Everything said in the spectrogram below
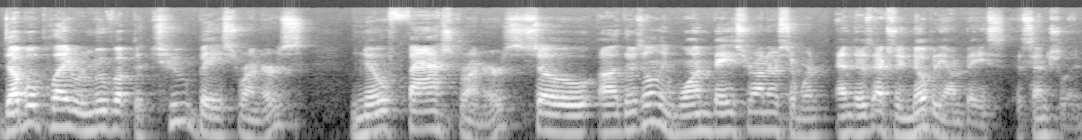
Double play remove up to two base runners no fast runners. So uh, there's only one base runner so we're and there's actually nobody on base essentially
